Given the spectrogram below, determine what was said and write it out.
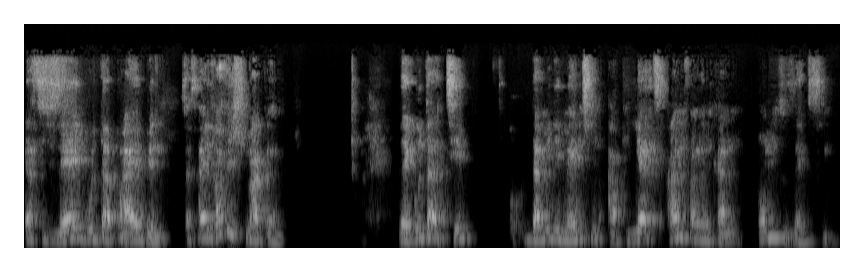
dass ich sehr gut dabei bin. Das heißt, was ich mache, sehr guter Tipp, damit die Menschen ab jetzt anfangen kann, umzusetzen.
